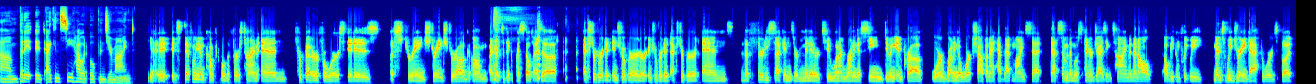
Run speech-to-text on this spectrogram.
Um, but it, it, I can see how it opens your mind. Yeah, it, it's definitely uncomfortable the first time, and for better or for worse, it is a strange, strange drug. Um, I'd like to think of myself as a extroverted introvert or introverted extrovert, and the 30 seconds or minute or two when I'm running a scene, doing improv or running a workshop, and I have that mindset, that's some of the most energizing time. And then I'll I'll be completely mentally drained afterwards. But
